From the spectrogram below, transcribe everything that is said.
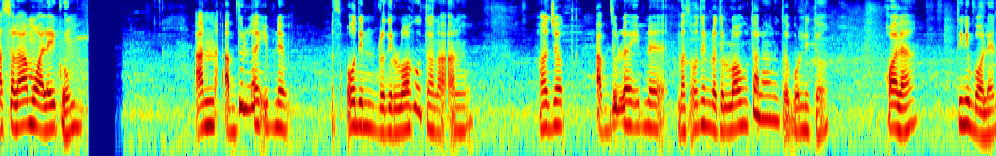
আসসালামু আলাইকুম। আন আবদুল্লাহ ইবনে মাসউদিন রদিল্লাহু তালা আনহু হজরত আবদুল্লাহ ইবনে মাসউদিন রদিল্লাহু তালা আনহুতে বর্ণিত কলা তিনি বলেন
